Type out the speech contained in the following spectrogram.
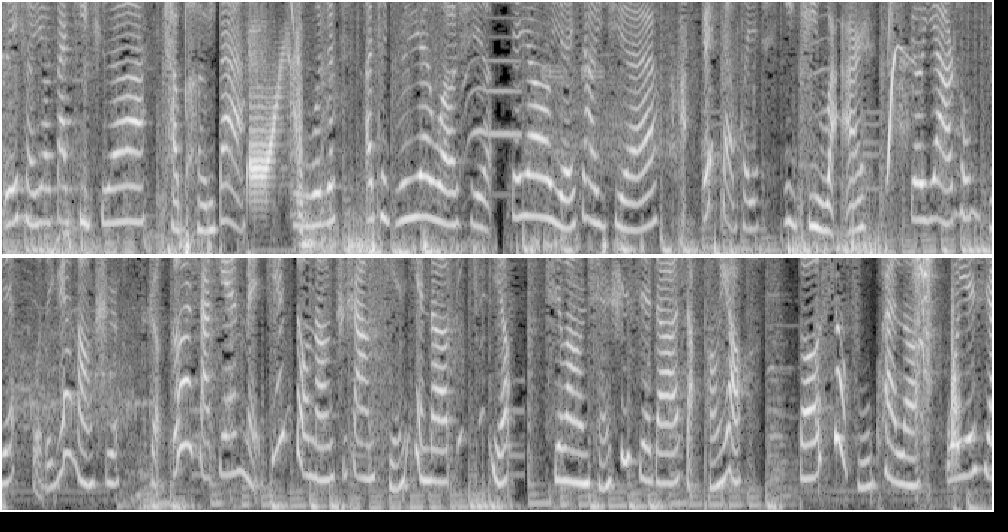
我也想要大汽车、敞篷的。我的儿童节愿望是在幼儿园上学，跟小朋友一起玩。六一儿童节，我的愿望是整个夏天每天都能吃上甜甜的冰淇淋。希望全世界的小朋友都幸福快乐。我也想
